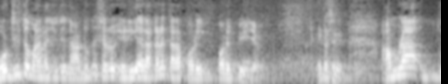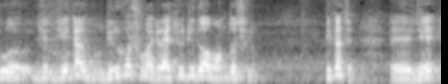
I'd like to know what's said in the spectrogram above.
বর্ধিত মায়না যদি না ঢোকে সেটা এরিয়ার আকারে তারা পরে পরে পেয়ে যাবে। এটা সেকেন্ড আমরা যেটা দীর্ঘ সময় গ্র্যাচুইটি দেওয়া বন্ধ ছিল, ঠিক আছে? যে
